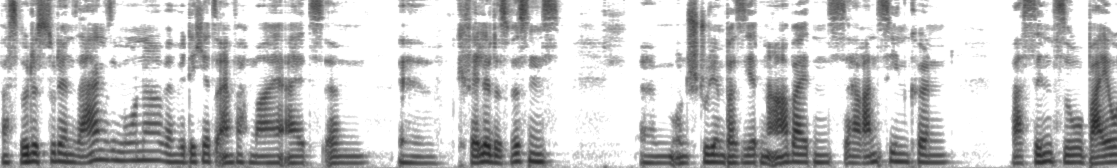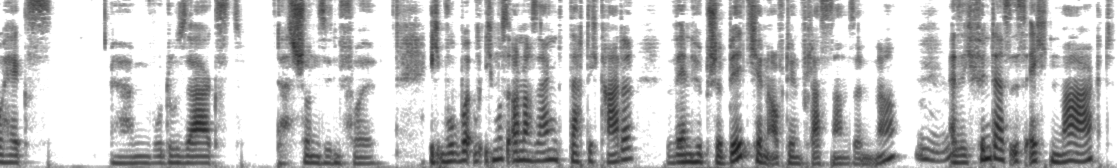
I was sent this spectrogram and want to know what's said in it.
was würdest du denn sagen, Simone, wenn wir dich jetzt einfach mal als ähm, äh, Quelle des Wissens ähm, und studienbasierten Arbeitens heranziehen können? Was sind so Biohacks, ähm, wo du sagst, das ist schon sinnvoll. Ich, wo, ich muss auch noch sagen, dachte ich gerade, wenn hübsche Bildchen auf den Pflastern sind, ne? Mhm. Also ich finde, das ist echt ein Markt,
